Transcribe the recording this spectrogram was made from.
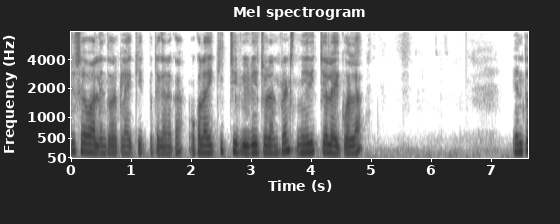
చూసే వాళ్ళు ఇంతవరకు లైక్ ఇకపోతే కనుక ఒక లైక్ ఇచ్చి వీడియో చూడండి ఫ్రెండ్స్. మీరు ఇచ్చే లైక్ వల్ల ఎంతో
